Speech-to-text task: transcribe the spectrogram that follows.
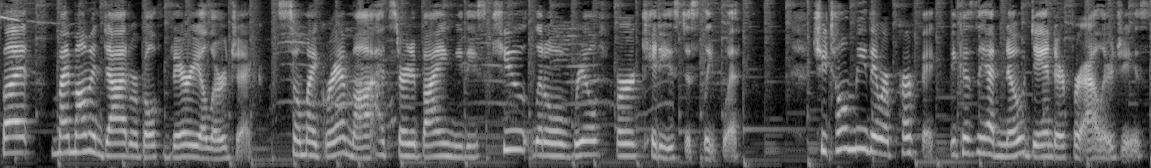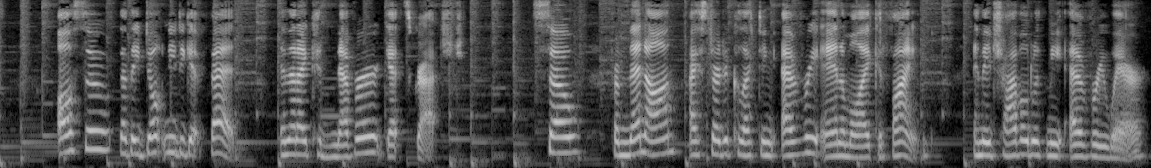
but my mom and dad were both very allergic, so my grandma had started buying me these cute little real fur kitties to sleep with. She told me they were perfect because they had no dander for allergies. Also, that they don't need to get fed, and that I could never get scratched. So, from then on, I started collecting every animal I could find, and they traveled with me everywhere.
